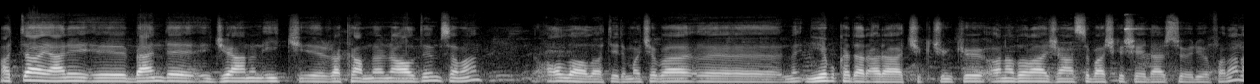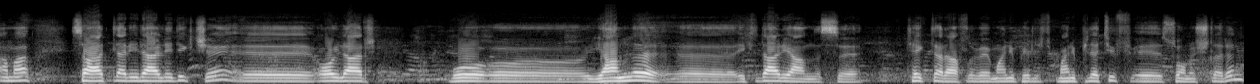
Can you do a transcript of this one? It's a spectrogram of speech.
Hatta yani e, ben de Cihan'ın ilk e, rakamlarını aldığım zaman Allah Allah dedim acaba e, niye bu kadar ara açık? Çünkü Anadolu Ajansı başka şeyler söylüyor falan ama saatler ilerledikçe oylar bu yanlı iktidar yanlısı tek taraflı ve manipülatif, e, sonuçların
